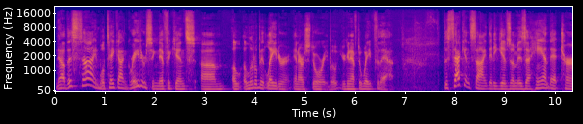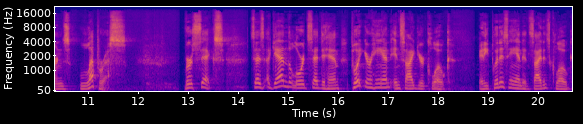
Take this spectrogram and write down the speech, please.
Now, this sign will take on greater significance um, a, a little bit later in our story, but you're going to have to wait for that. The second sign that he gives them is a hand that turns leprous. Verse 6 says, Again, the Lord said to him, Put your hand inside your cloak. And he put his hand inside his cloak,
